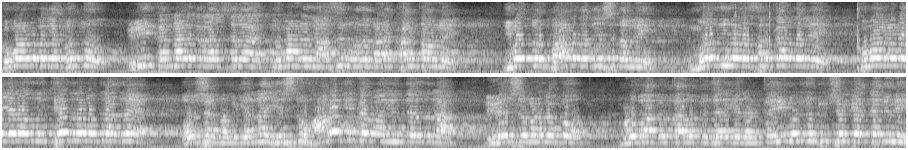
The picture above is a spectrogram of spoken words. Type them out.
ಕುಮಾರನ ಬಗ್ಗೆ ಗೊತ್ತು. ಇಡೀ ಕರ್ನಾಟಕ ರಾಜ್ಯದ ಕುಮಾರನ ಆಶೀರ್ವಾದ ಮಾಡಕ್ ಕಾಯ್ತಾವ್ರೆ ಇವತ್ತು ಭಾರತ ದೇಶದಲ್ಲಿ, ಮೋದಿಯವರ ಸರ್ಕಾರದಲ್ಲಿ ಕುಮಾರಣ್ಣ ಏನಾದ್ರು ಕೇಂದ್ರ ಮಂತ್ರಿ ಆದ್ರೆ, ಬಹುಶಃ ನಮಗೆಲ್ಲ ಎಷ್ಟು ಆರೋಗ್ಯಕರವಾಗಿರುತ್ತೆ ಅದನ್ನ ನೀವು ಯೋಚನೆ ಮಾಡಬೇಕು. ಮುಳುಬಾಗಿಲು ತಾಲೂಕು ಜನರಿಗೆ ನಾನು ಕೈ ಮುಗಿದು ಭಿಕ್ಷೆ ಕೇಳ್ತಾ ಇದ್ದೀನಿ.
